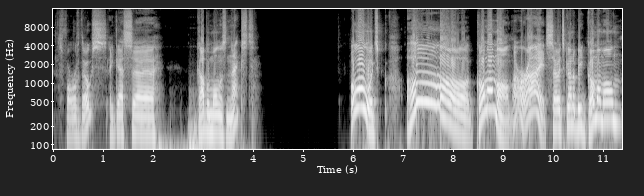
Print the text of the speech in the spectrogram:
There's four of those. I guess uh, Gabumon is next. Oh, it's oh Gomamon. All right, so it's gonna be Gomamon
